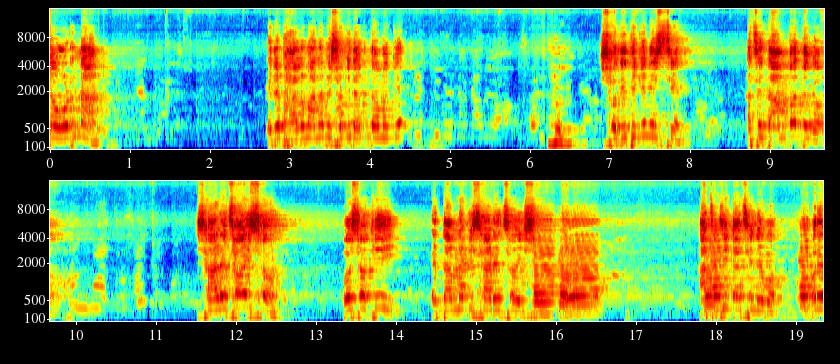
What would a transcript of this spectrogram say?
এটা ওর না? এটা ভালো মানাবে সখী দেখতো আমাকে? সদি থেকে আচ্ছা দাম কত গো? সাড়ে ছয়শো? ও সখী, এর দাম নাকি সাড়ে ছয়শো? আচ্ছা ঠিক আছে, নেব। ওরে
